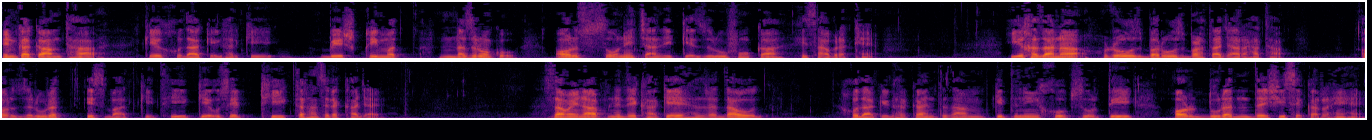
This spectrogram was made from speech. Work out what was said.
ان کا کام تھا کہ خدا کے گھر کی بیش قیمت نظروں کو اور سونے چاندی کے ضروفوں کا حساب رکھیں۔ یہ خزانہ روز بروز بڑھتا جا رہا تھا اور ضرورت اس بات کی تھی کہ اسے ٹھیک طرح سے رکھا جائے۔ سمعین آپ نے دیکھا کہ حضرت داؤد خدا کے گھر کا انتظام کتنی خوبصورتی اور دور اندیشی سے کر رہے ہیں۔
